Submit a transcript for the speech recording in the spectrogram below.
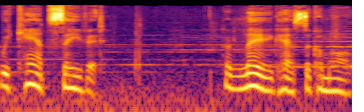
We can't save it. Her leg has to come off.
